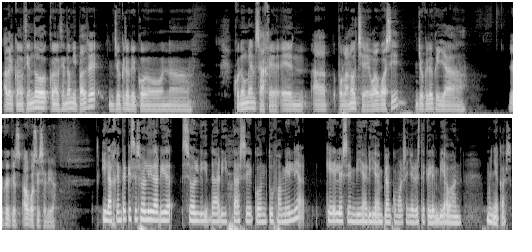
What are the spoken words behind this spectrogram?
A ver, conociendo, conociendo a mi padre, yo creo que con, ah, con un mensaje en, ah, por la noche o algo así, yo creo que ya... Yo creo que es, algo así sería. Y la gente que se solidariza- solidarizase con tu familia, ¿qué les enviaría? En plan, como al señor este que le enviaban muñecas.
